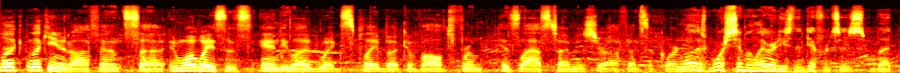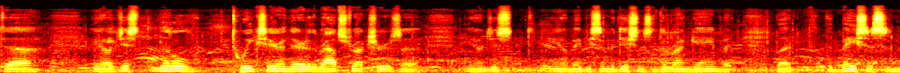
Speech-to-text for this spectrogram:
Look, looking at offense, uh, in what ways has Andy Ludwig's playbook evolved from his last time as your offensive coordinator? Well, there's more similarities than differences, but uh, you know, just little tweaks here and there to the route structures. Uh, you know, just maybe some additions to the run game, but but the basis and,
